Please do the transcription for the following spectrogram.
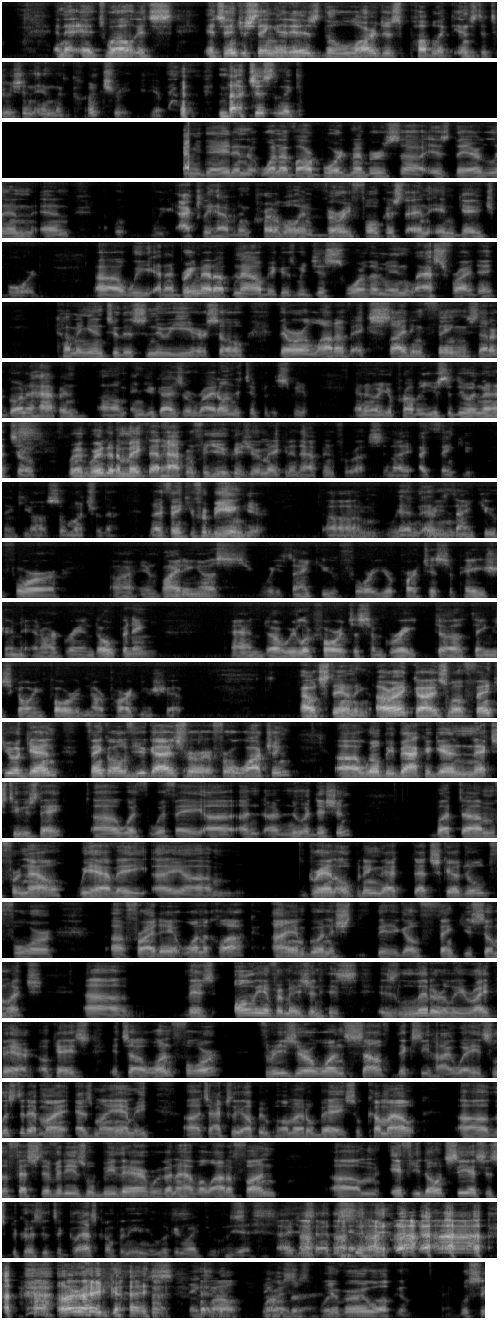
and that it's well, it's it's interesting. It is the largest public institution in the country. Yep. Not just in the Miami Dade, and one of our board members uh, is there, Lynn, and we actually have an incredible and very focused and engaged board. Uh, we and I bring that up now because we just swore them in last Friday, coming into this new year. So there are a lot of exciting things that are going to happen, um, and you guys are right on the tip of the spear. And I know you're probably used to doing that, so we're, we're going to make that happen for you because you're making it happen for us. And I, I thank you Thank you. uh, so much for that, and I thank you for being here. Um, we, and we thank you for uh, inviting us we thank you for your participation in our grand opening and uh, we look forward to some great uh, things going forward in our partnership Outstanding. All right, guys. Well, thank you again. Thank all of you guys for for watching. Uh, we'll be back again next Tuesday uh, with with a, uh, a a new edition. But um, for now, we have a a um, grand opening that that's scheduled for uh, Friday at one o'clock. I am going to. Sh- there you go. Thank you so much. Uh, there's all the information is is literally right there. Okay, it's it's a one four. 301 South Dixie Highway. It's listed at my as Miami. Uh, it's actually up in Palmetto Bay. So come out. Uh, the festivities will be there. We're going to have a lot of fun. Um, if you don't see us, it's because it's a glass company and you're looking right through us. Yes. I just had to say. All right, guys. Thank you. Well, Thank well you for the said. support. You're very welcome. We'll see.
